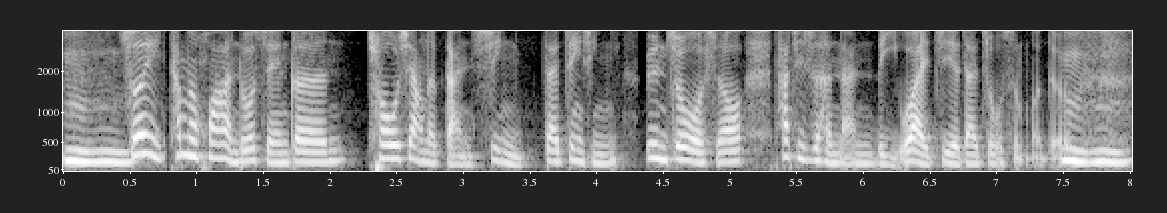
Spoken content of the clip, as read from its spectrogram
嗯嗯，所以他们花很多时间跟抽象的感性在进行运作的时候，他其实很难理外界在做什么的，嗯嗯。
